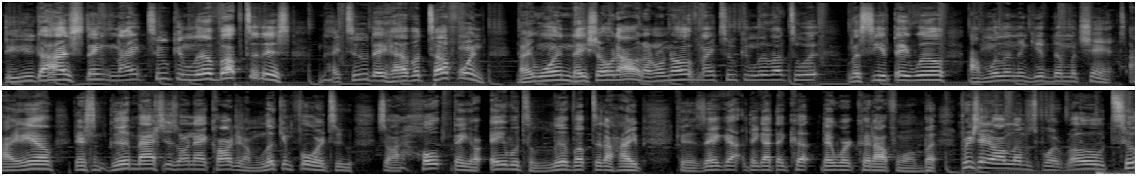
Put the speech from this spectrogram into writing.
do you guys think night two can live up to this? Night two, they have a tough one. Night one, they showed out. I don't know if night two can live up to it. Let's see if they will. I'm willing to give them a chance. I am. There's some good matches on that card that I'm looking forward to. So I hope they are able to live up to the hype because they got they got their cut their work cut out for them. But appreciate all the love and support. Road to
